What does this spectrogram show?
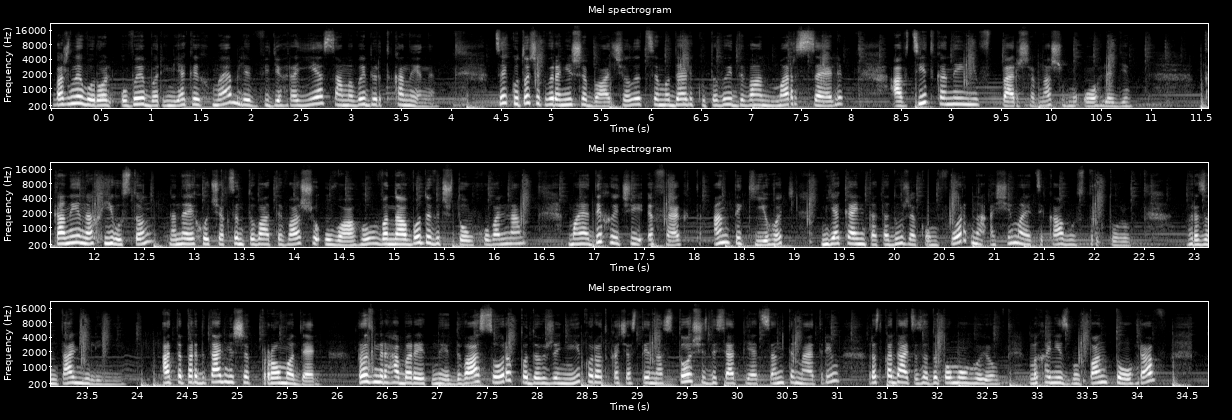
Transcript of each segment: Важливу роль у виборі м'яких меблів відіграє саме вибір тканини. Цей куточок ви раніше бачили. Це модель кутовий диван Марсель. А в цій тканині вперше в нашому огляді. Тканина Х'юстон. На неї хочу акцентувати вашу увагу. Вона водовідштовхувальна, має дихаючий ефект, антикіготь, м'якенька та дуже комфортна, а ще має цікаву структуру горизонтальні лінії. А тепер детальніше про модель. Розмір габаритний 2,40 по довжині, коротка частина 165 см, розкладається за допомогою механізму пантограф.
